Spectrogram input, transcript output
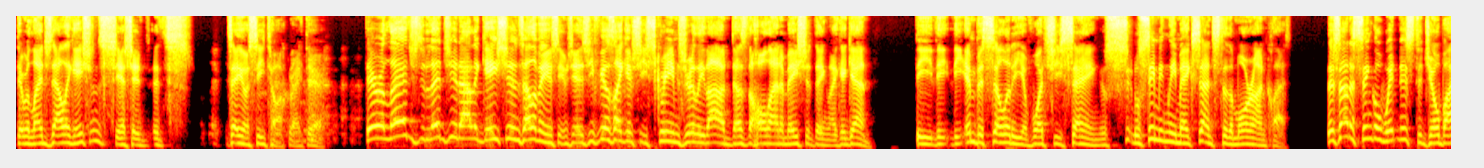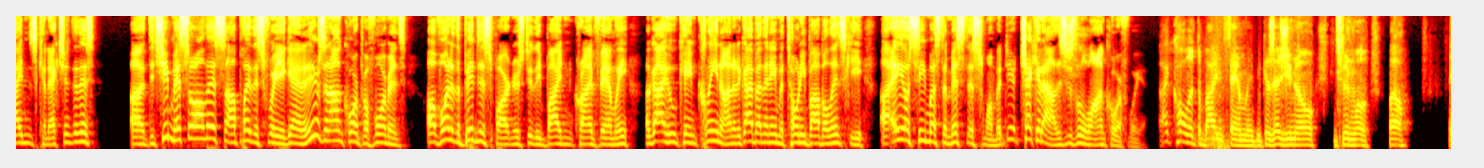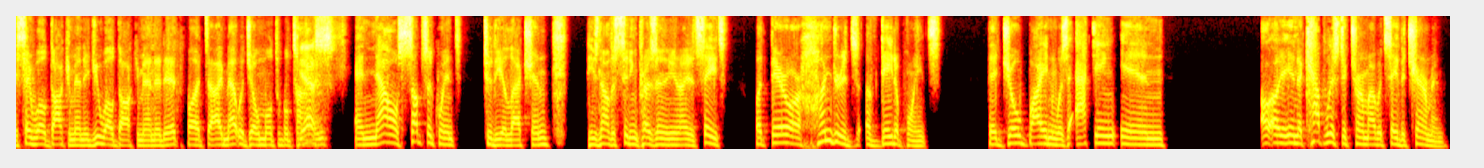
There were alleged allegations. Yes, it, it's it's AOC talk right there. There are alleged alleged allegations. Elevator seems she feels like if she screams really loud, does the whole animation thing. Like again, the the the imbecility of what she's saying will seemingly make sense to the moron class. There's not a single witness to Joe Biden's connection to this. Uh, did she miss all this? I'll play this for you again. And here's an encore performance of one of the business partners to the Biden crime family, a guy who came clean on it, a guy by the name of Tony Bobulinski. Uh, AOC must have missed this one, but check it out. This is a little encore for you. I call it the Biden family because, as you know, it's been well, well, I say well documented. You well documented it, but I met with Joe multiple times. Yes. And now, subsequent to the election, he's now the sitting president of the United States. But there are hundreds of data points that Joe Biden was acting in in a capitalistic term, I would say the chairman.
